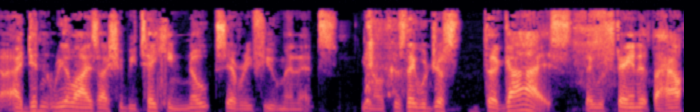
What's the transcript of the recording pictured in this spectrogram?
I didn't realize I should be taking notes every few minutes you know, because they were just the guys. They were staying at the house.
